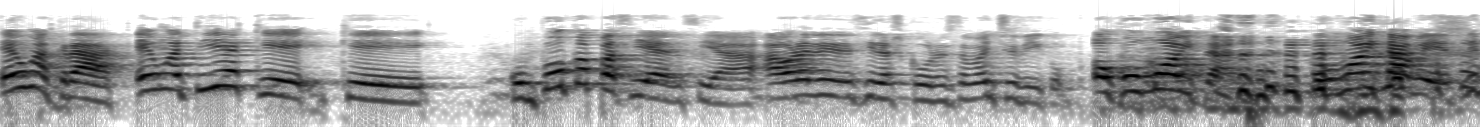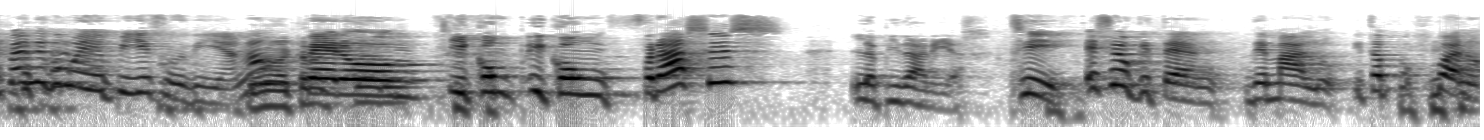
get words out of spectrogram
É unha crack, é unha tía que, que, con pouca paciencia a hora de decir as cousas, tamén che digo, ou con moita, con moita vez, depende como lle pilles no día, non? Pero... E con, e con frases lapidarias. Sí, eso é o que ten de malo. E tapo, bueno,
